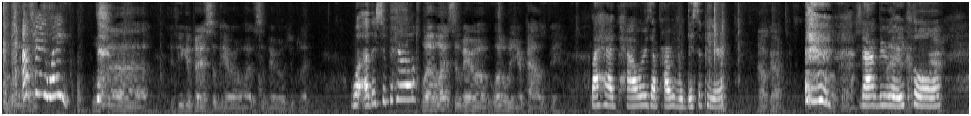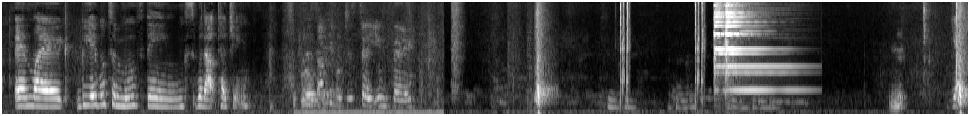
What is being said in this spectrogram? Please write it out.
I can't wait. What, uh, if you could play a superhero, what superhero would you play? What other superhero? Well, what superhero, what would your powers be? If I had powers, I probably would disappear. Okay. Okay. That'd be really cool. and like be able to move things without touching. Some people just say anything. Yeah. Yes,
